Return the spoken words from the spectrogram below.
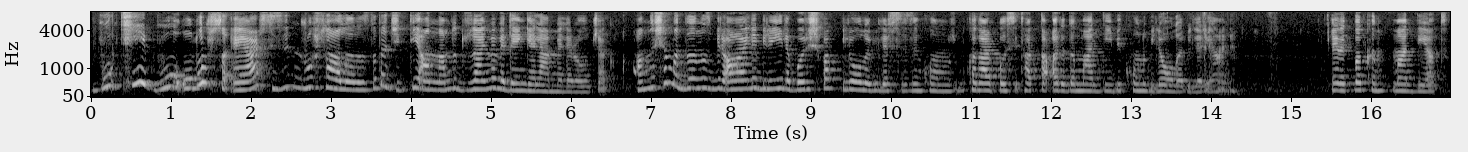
Bu ki bu olursa eğer sizin ruh sağlığınızda da ciddi anlamda düzelme ve dengelenmeler olacak. Anlaşamadığınız bir aile bireyiyle barışmak bile olabilir sizin konunuz. Bu kadar basit. Hatta arada maddi bir konu bile olabilir yani. Evet bakın maddiyat.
